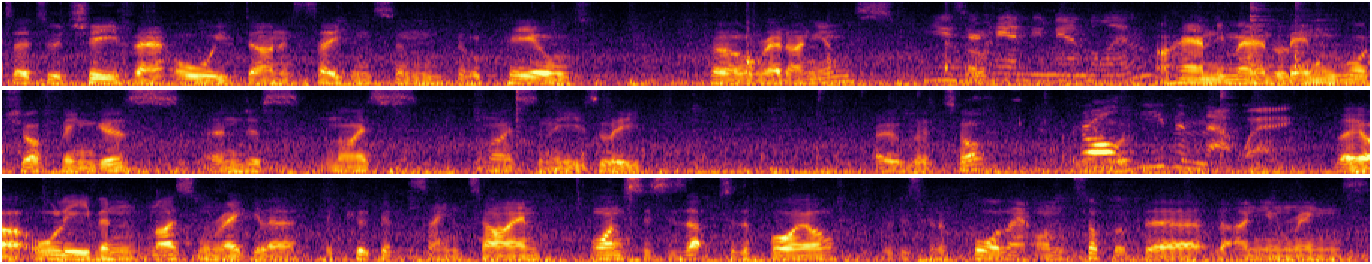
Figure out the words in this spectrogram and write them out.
So to achieve that, all we've done is taken some little peeled pearl red onions. Use your handy mandolin. Our handy mandolin, we watch our fingers and just nice, nice and easily over the top. They're all even that way. They are all even, nice and regular. They cook at the same time. Once this is up to the boil, we're just going to pour that on top of the, the onion rings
